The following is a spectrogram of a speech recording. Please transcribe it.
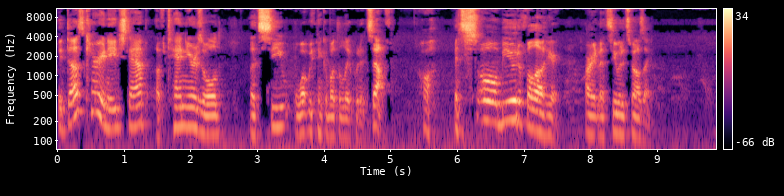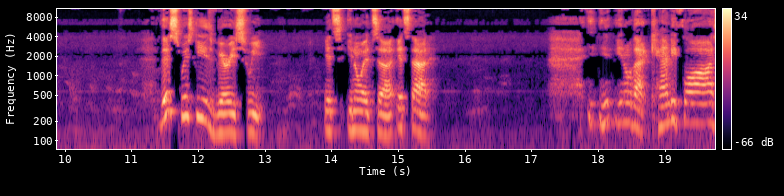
It does carry an age stamp of ten years old. Let's see what we think about the liquid itself. Oh, it's so beautiful out here. All right, let's see what it smells like. This whiskey is very sweet. It's you know it's uh, it's that you, you, know that candy floss,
